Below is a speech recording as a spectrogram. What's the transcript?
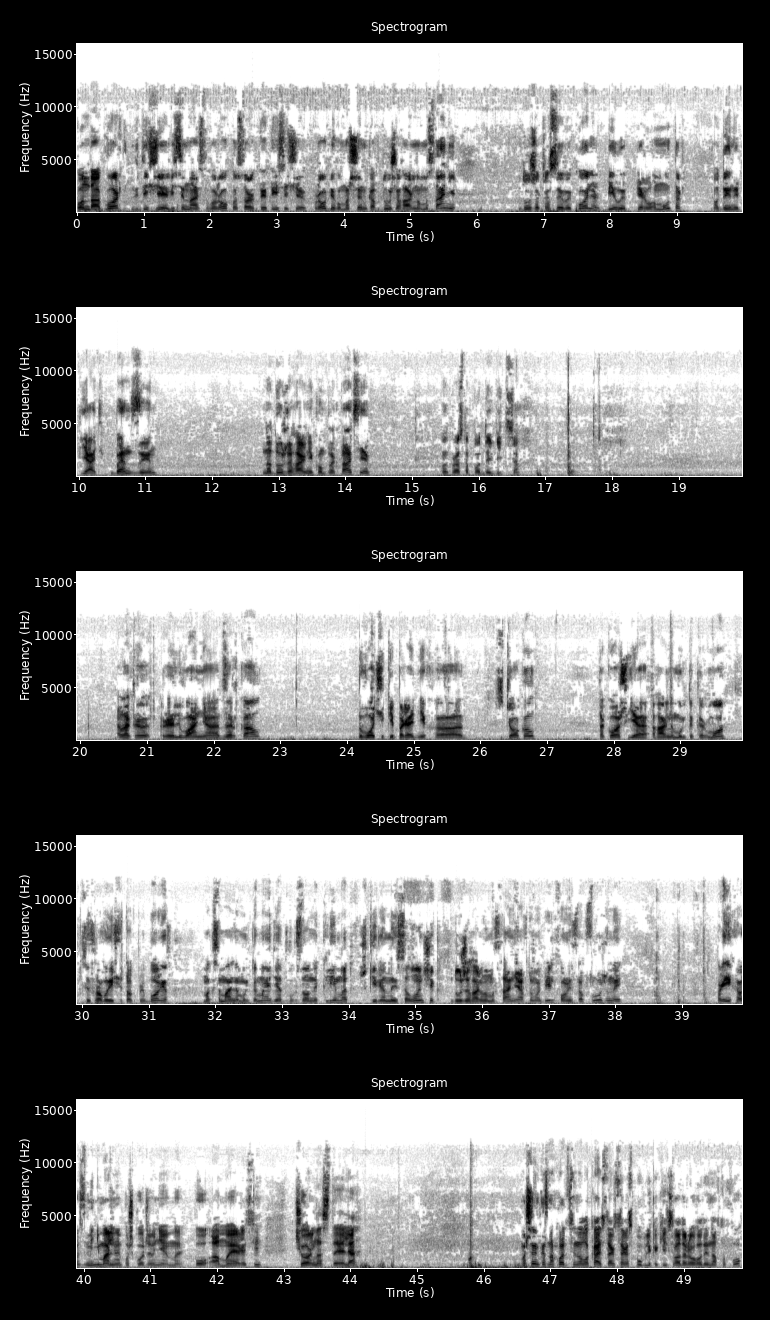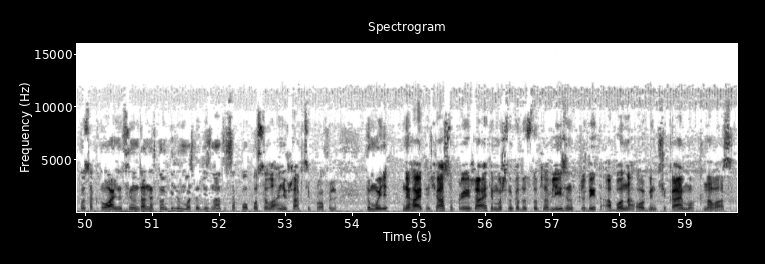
Honda Accord 2018 року, 43 тисячі пробігу. Машинка в дуже гарному стані. Дуже красивий колір, білий перламутр, 1,5 бензин. На дуже гарній комплектації. От просто подивіться. Електрорегулювання дзеркал, доводчики передніх е, стекол. Також є гарне мультикермо, цифровий щиток приборів, максимальна мультимедіа, двохзонний клімат, шкіряний салончик, в дуже гарному стані автомобіль, повністю обслужений. Приїхав з мінімальними пошкодженнями по Америці, чорна стеля. Машинка знаходиться на локації Серце Республіка, Кільцева дорога 1 автофокус. Актуальну ціну даний автомобіль можете дізнатися по посиланню в шапці профілю. Тому не гайте часу, приїжджайте, машинка доступна в лізинг, кредит або на обмін. Чекаємо на вас.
